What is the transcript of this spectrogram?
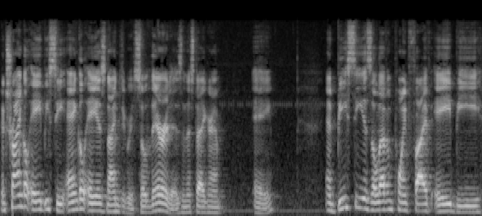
In triangle ABC, angle A is 90 degrees. So there it is in this diagram, A. And BC is 11.5, AB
